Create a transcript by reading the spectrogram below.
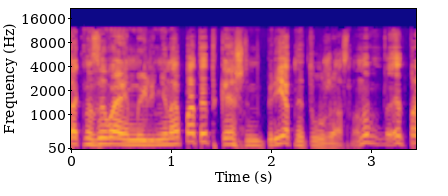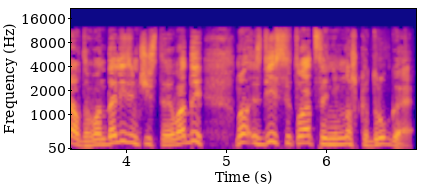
так называемый ленинопад, это, конечно, неприятно, это ужасно. Ну, это правда, вандализм чистой воды, но здесь ситуация немножко другая.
